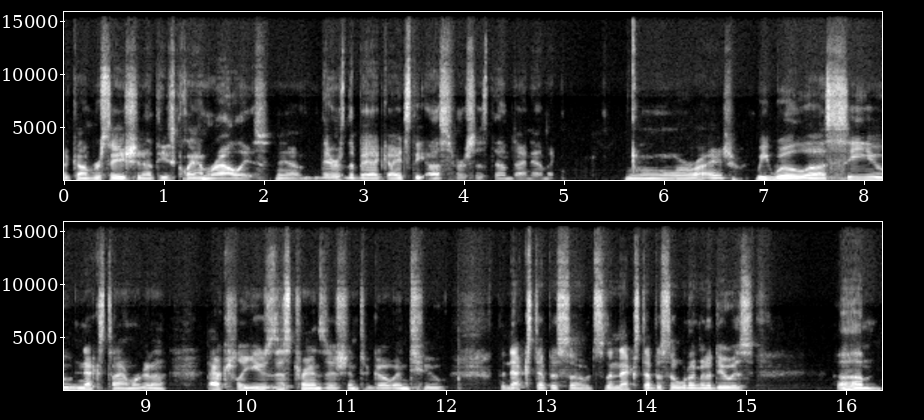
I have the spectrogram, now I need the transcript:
uh, conversation at these Klan rallies. There's the bad guy. It's the us versus them dynamic. All right, we will uh, see you next time. We're gonna actually use this transition to go into the next episode. So the next episode, what I'm going to do is um,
